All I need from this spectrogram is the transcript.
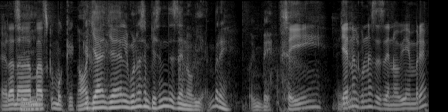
Era nada Sí. más como que. No, ya, ya algunas empiezan desde noviembre. No inventes. Sí, ya en algunas desde noviembre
